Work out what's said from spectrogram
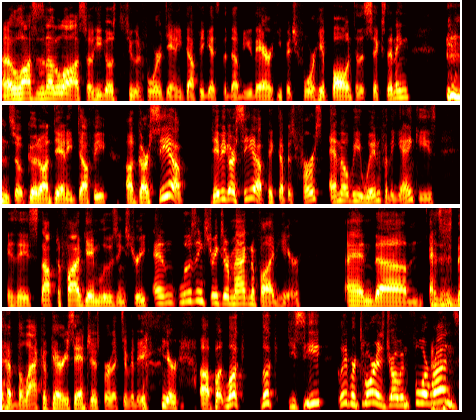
another loss is another loss. So he goes to two and four. Danny Duffy gets the W there. He pitched four hit ball into the sixth inning, so good on Danny Duffy. Uh, Garcia, Deivi Garcia picked up his first MLB win for the Yankees. Is a stop to five game losing streak, and losing streaks are magnified here and um, as is the, the lack of Gary Sanchez productivity here. Uh, but look, look, do you see? Gleyber Torres drove in four runs.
